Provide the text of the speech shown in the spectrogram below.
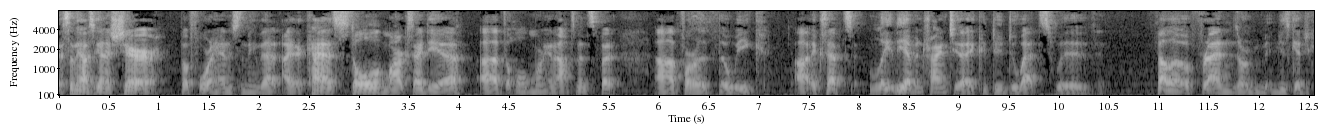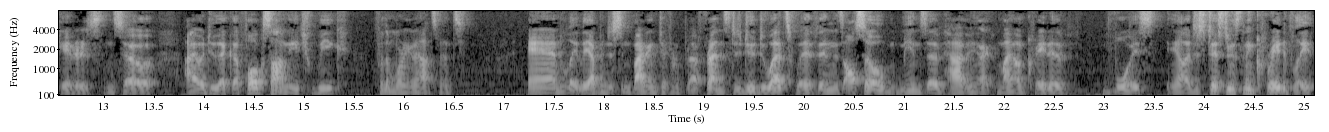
I, something I was going to share beforehand is something that I kind of stole Marc's idea of the whole morning announcements, but uh, for the week. Uh, except lately, I've been trying to like do duets with fellow friends or m- music educators, and so I would do like a folk song each week for the morning announcements. And lately, I've been just inviting different uh, friends to do duets with, and it's also means of having like my own creative voice. You know, just just doing something creatively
